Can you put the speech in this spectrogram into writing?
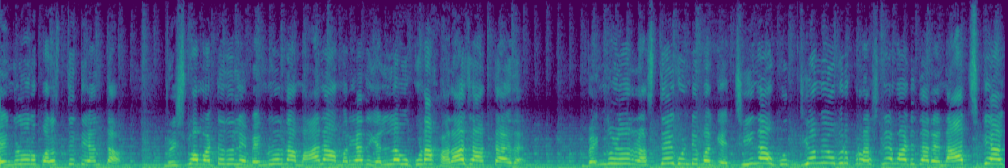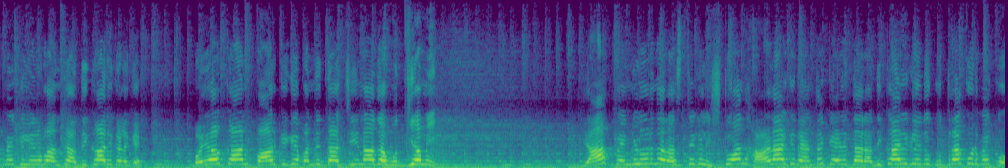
ಬೆಂಗಳೂರು ಪರಿಸ್ಥಿತಿ ಅಂತ. ವಿಶ್ವ ಮಟ್ಟದಲ್ಲಿ ಬೆಂಗಳೂರಿನ ಮಾನ ಮರ್ಯಾದೆ ಎಲ್ಲವೂ ಕೂಡ ಹರಾಜಾಗ್ತಾ ಇದೆ. ಬೆಂಗಳೂರು ರಸ್ತೆ ಗುಂಡಿ ಬಗ್ಗೆ ಚೀನಾ ಉದ್ಯಮಿಯೊಬ್ರು ಪ್ರಶ್ನೆ ಮಾಡಿದ್ದಾರೆ. ನಾಚಿಕೆ ಆಗ್ಬೇಕಿಲ್ಲಿರುವಂತಹ ಅಧಿಕಾರಿಗಳಿಗೆ. ಬಯೋಕಾನ್ ಪಾರ್ಕಿಗೆ ಬಂದಿದ್ದ ಚೀನಾದ ಉದ್ಯಮಿ. ಯಾಕೆ ಬೆಂಗಳೂರಿನ ರಸ್ತೆಗಳು ಇಷ್ಟೊಂದು ಹಾಳಾಗಿದೆ ಅಂತ ಕೇಳಿದ್ದಾರೆ ಇದಕ್ಕೆ ಉತ್ತರ ಕೊಡಬೇಕು.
